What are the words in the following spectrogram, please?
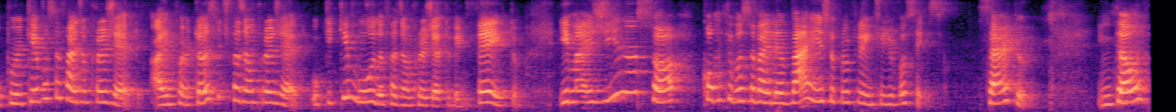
o porquê você faz um projeto, a importância de fazer um projeto, o que, que muda fazer um projeto bem feito, imagina só como que você vai levar isso para o cliente de vocês, certo? Então,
